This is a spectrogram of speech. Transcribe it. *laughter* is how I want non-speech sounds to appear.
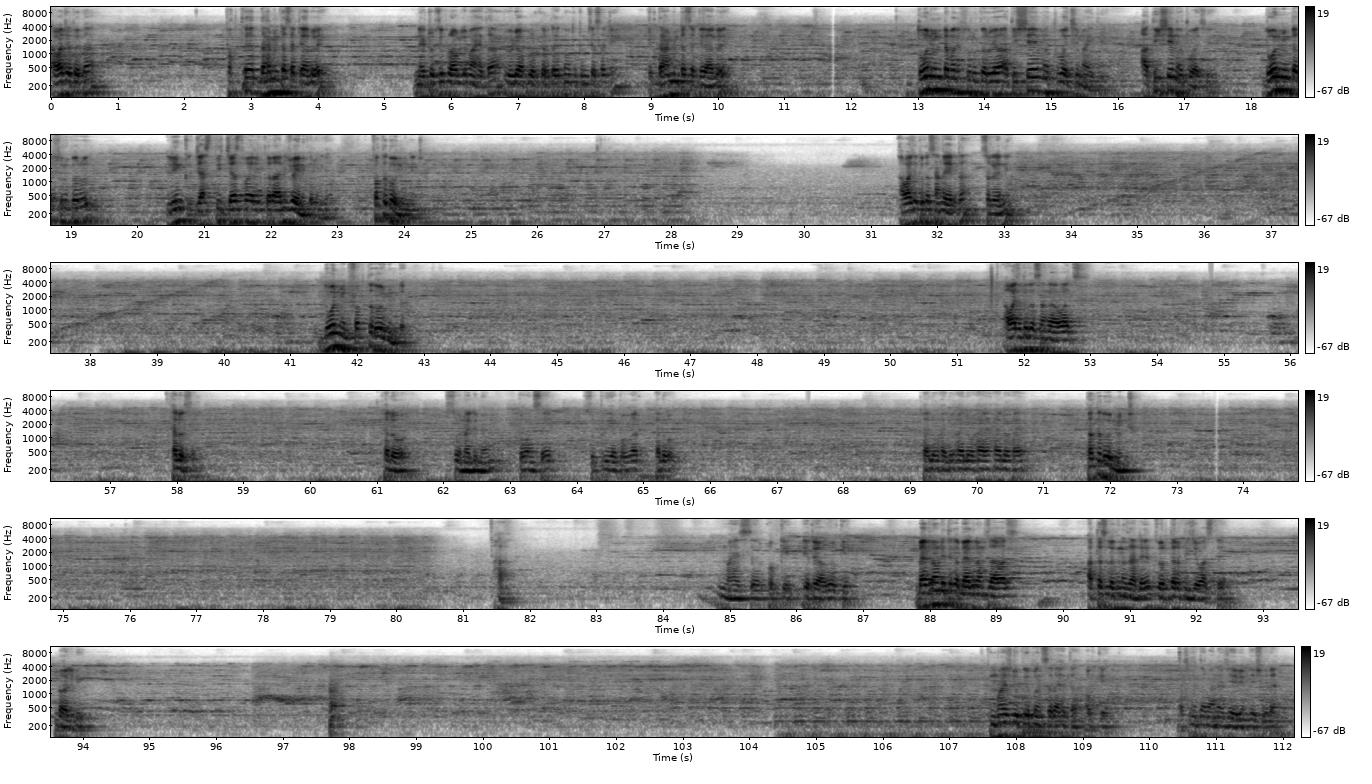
आवाज येतोय का? फक्त दहा मिनटासाठी आलो आहे नेटवर्कची प्रॉब्लेम आहे का व्हिडिओ अपलोड करता येत नव्हतं तुमच्यासाठी. एक दहा मिनटासाठी आलो आहे दोन मिनटामध्ये सुरू करूया अतिशय महत्त्वाची माहिती. अतिशय महत्त्वाची. दोन मिनटात सुरू करू. लिंक जास्तीत जास्त व्हायरल करा आणि जॉईन करून घ्या. फक्त दोन मिनिट. आवाज येतो का? सांगा एकदा सगळ्यांनी. दोन मिनिट फक्त दोन मिनटं. आवाज येतो का? सांगा आवाज. Hello sir. Hello Sonali ma'am Pawan sir Supriya Pawar hello hello hello hello hi hello hi फक्त दोन मिनिट हाँ महेश सर ओके येतोय आवाज़ ओके बॅकग्राऊंड येते का बॅकग्राऊंडचा आवाज़ आत्ताच लग्न झाले जोरदार डीजे वाजते डॉल्बी. महेश डुके पण सर आहेत. ओके. अस्मिता माने जय भीम जय शिवराय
